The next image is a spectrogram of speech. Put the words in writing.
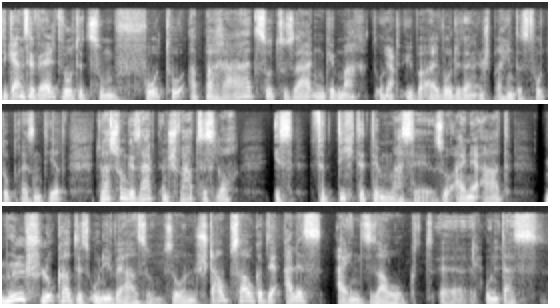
die ganze Welt wurde zum Fotoapparat sozusagen gemacht und ja. überall wurde dann entsprechend das Foto präsentiert. Du hast schon gesagt, ein schwarzes Loch ist verdichtete Masse, so eine Art Müllschlucker des Universums, so ein Staubsauger, der alles einsaugt. Äh, und das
